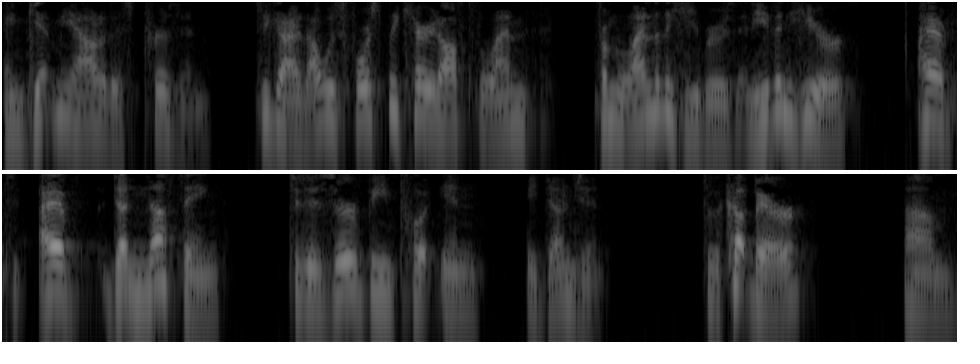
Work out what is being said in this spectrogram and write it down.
and get me out of this prison. See, guys, I was forcibly carried off to the land from the land of the Hebrews, and even here, I have t- I have done nothing to deserve being put in a dungeon. So the cupbearer, um,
